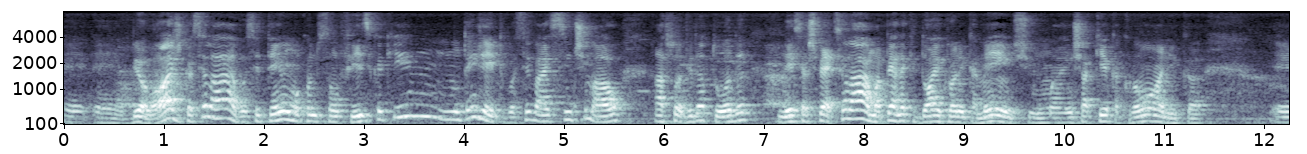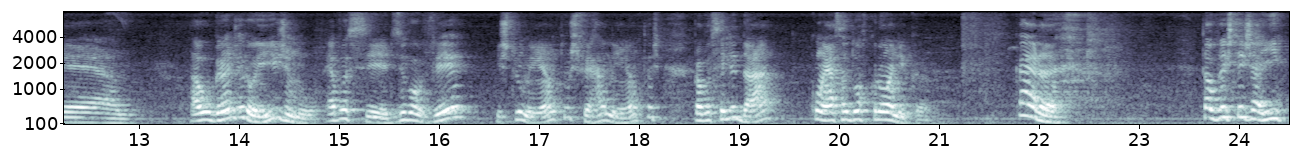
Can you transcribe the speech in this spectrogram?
é, é, biológica, sei lá, você tem uma condição física que não tem jeito, você vai se sentir mal a sua vida toda nesse aspecto. Sei lá, uma perna que dói cronicamente, uma enxaqueca crônica. É... O grande heroísmo é você desenvolver instrumentos, ferramentas, para você lidar com essa dor crônica. Cara, talvez esteja aí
